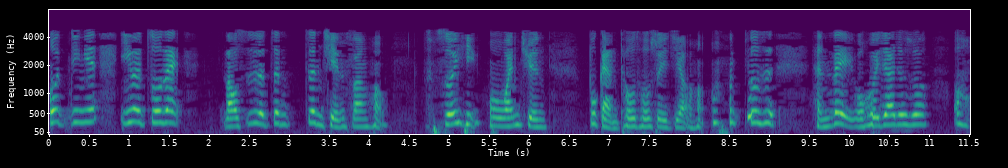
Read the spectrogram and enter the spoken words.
我今天因为坐在老师的正正前方哈，所以我完全不敢偷偷睡觉，就是很累。我回家就说哦。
